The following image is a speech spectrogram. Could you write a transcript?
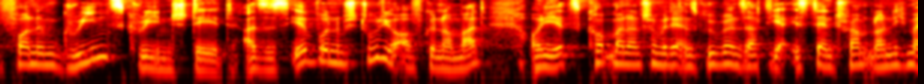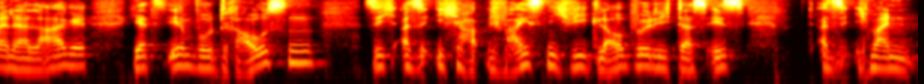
vor einem Greenscreen steht. Also es irgendwo in einem Studio aufgenommen hat. Und jetzt kommt man dann schon wieder ins Grübeln und sagt, ja, ist denn Trump noch nicht mal in der Lage, jetzt irgendwo draußen sich, also ich hab, ich weiß nicht, wie glaubwürdig das ist. Also ich meine,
